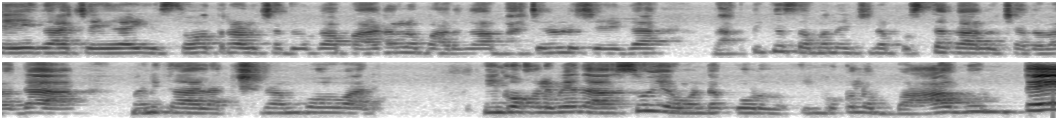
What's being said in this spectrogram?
చేయగా చేయగా ఈ స్తోత్రాలు చదవగా పాటలు పాడగా భజనలు చేయగా భక్తికి సంబంధించిన పుస్తకాలు చదవగా మనకి ఆ లక్షణం పోవాలి. ఇంకొకరి మీద అసూయ ఉండకూడదు. ఇంకొకరు బాగుంటే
